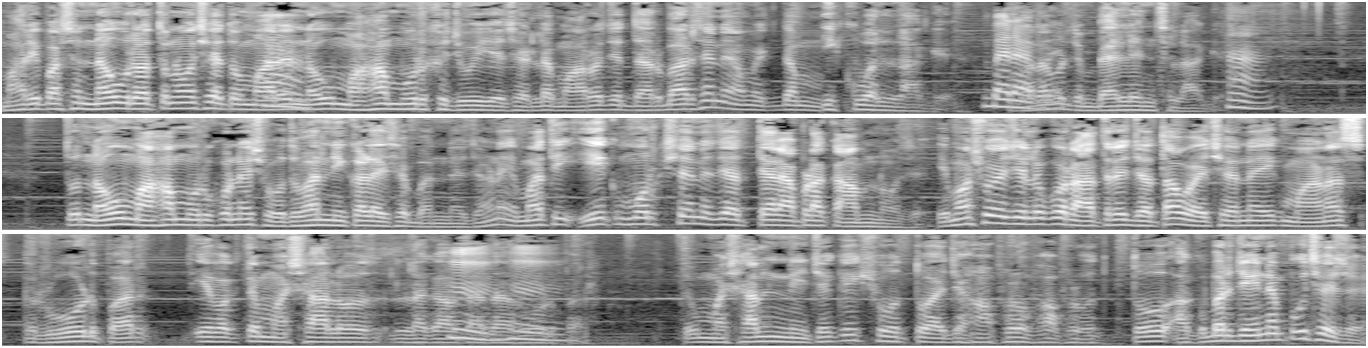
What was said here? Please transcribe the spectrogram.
મારી પાસે નવ રત્નો છે તો મારે નવ મહામૂર્ખ જોઈએ છે. એટલે મારો જે દરબાર છે ને આમ એકદમ ઇક્વલ લાગે. બરાબર. છે? બેલેન્સ લાગે. તો નવ મહામૂર્ખોને શોધવા નીકળે છે બંને જણ. એમાંથી એક મૂર્ખ છે ને જે અત્યારે આપણા કામનો છે. એમાં શું હોય છે લોકો રાત્રે જતા હોય છે અને એક માણસ રોડ પર એ વખતે મશાલો લગાવતા હતા રોડ પર. તો મશાલ નીચે કંઈક શોધતો હોય છે હાંફળો ફાફળો. તો અકબર જઈને પૂછે છે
